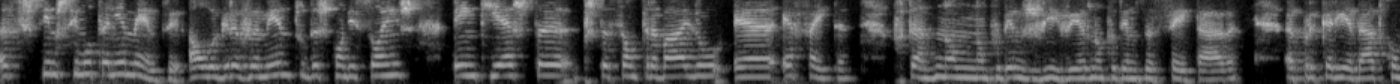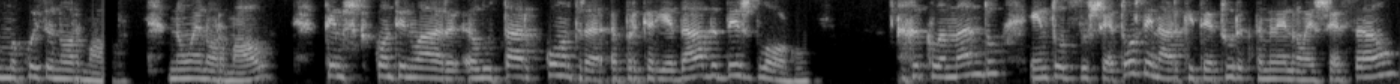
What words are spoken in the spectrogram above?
assistimos simultaneamente ao agravamento das condições em que esta prestação de trabalho é, é feita. Portanto, não, não podemos viver, não podemos aceitar a precariedade como uma coisa normal. Não é normal. Temos que continuar a lutar contra a precariedade desde logo reclamando em todos os setores e na arquitetura, que também não é exceção,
